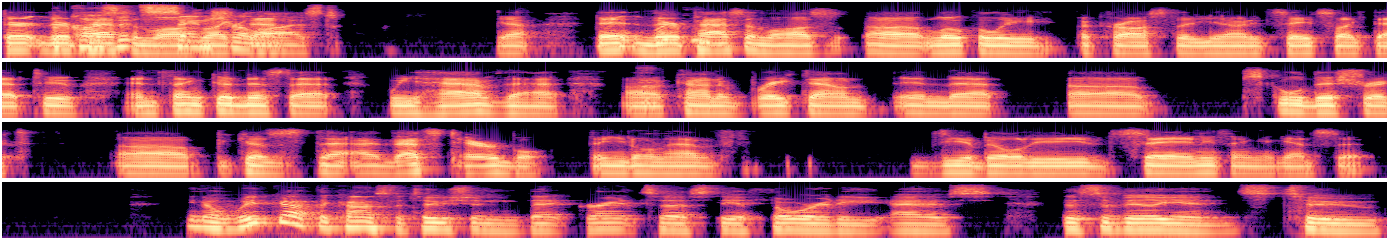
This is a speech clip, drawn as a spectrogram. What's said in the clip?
They're they're because passing laws centralized. like that. Yeah, they they're passing laws uh, locally across the United States like that too, and thank goodness that we have that uh, kind of breakdown in that uh, school district uh, because that that's terrible that you don't have the ability to say anything against it. You know, we've got the Constitution that grants us the authority as the civilians to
